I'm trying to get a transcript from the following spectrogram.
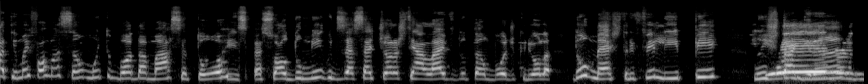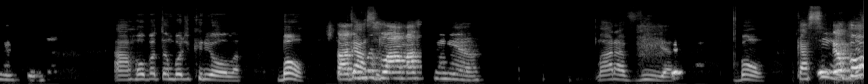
Ah, tem uma informação muito boa da Márcia Torres. Pessoal, domingo, 17 horas, tem a live do tambor de crioula do mestre Felipe no Instagram. Arroba tambor de crioula. Bom. Estaremos Cássia... lá, Marcinha. Maravilha. Bom, Cassinha, eu vou,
